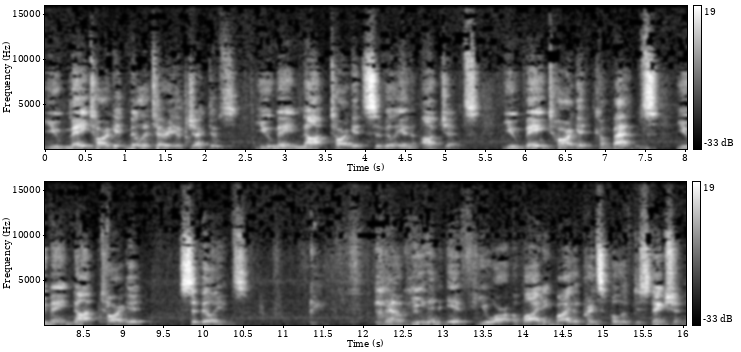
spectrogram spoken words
You may target military objectives, you may not target civilian objects. You may target combatants, you may not target civilians. Now, even if you are abiding by the principle of distinction,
